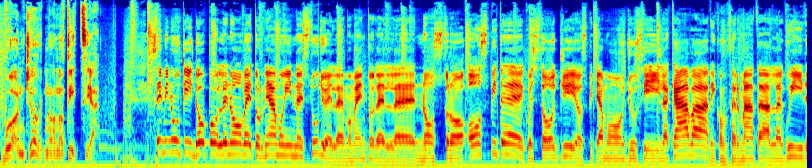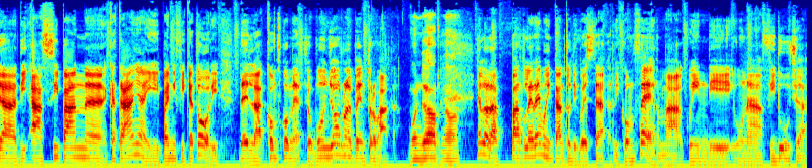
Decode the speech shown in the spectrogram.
Buongiorno notizia. Sei minuti dopo le nove torniamo in studio, è il momento del nostro ospite. Quest'oggi ospitiamo Giussi Lacava, riconfermata alla guida di Assipan Catania, i panificatori della Confcommercio. Buongiorno e ben trovata. Buongiorno. E allora parleremo intanto di questa riconferma, quindi una fiducia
